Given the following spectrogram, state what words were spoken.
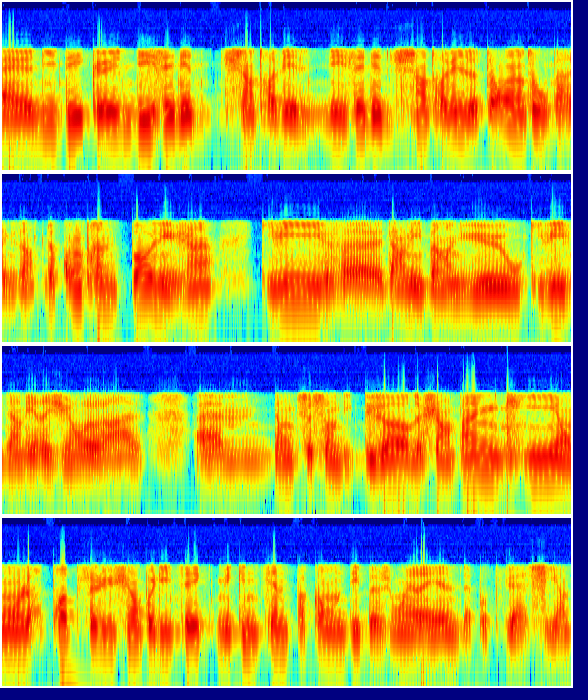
l'idée que les élites du centre-ville, les élites du centre-ville de Toronto, par exemple, ne comprennent pas les gens qui vivent euh, dans les banlieues ou qui vivent dans les régions rurales. Euh, donc, ce sont des buveurs de champagne qui ont leur propre solution politique, mais qui ne tiennent pas compte des besoins réels de la population.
